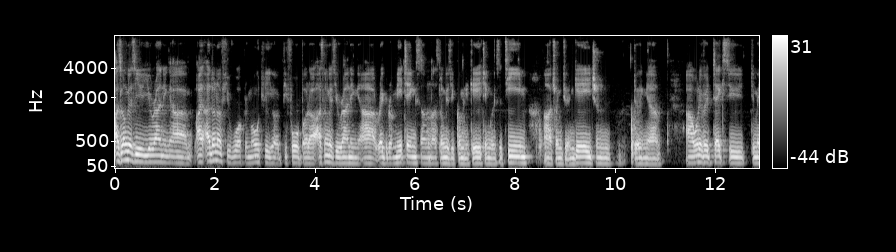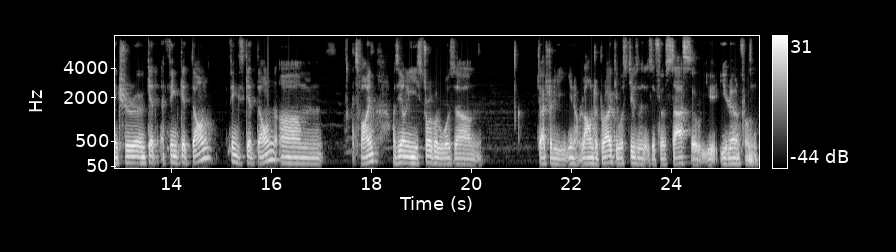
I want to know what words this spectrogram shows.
as long as you, you're running, uh, I, I don't know if you've worked remotely or before, but uh, as long as you're running uh, regular meetings and as long as you're communicating with the team, uh, trying to engage and doing uh, uh, whatever it takes to to make sure get things get done. Things get done. Um, it's fine. As the only struggle was um, to actually you know launch a product. It was still the, the, first SaaS, so you you learn from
